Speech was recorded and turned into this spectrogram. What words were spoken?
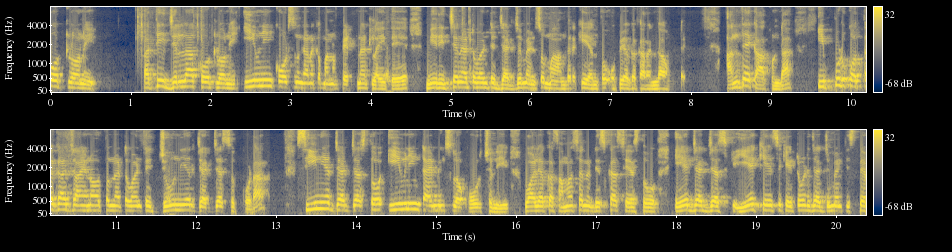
కోర్టులోని ప్రతి జిల్లా కోర్టులోని ఈవినింగ్ కోర్సును కనుక మనం పెట్టినట్లయితే మీరు ఇచ్చినటువంటి జడ్జిమెంట్స్ మా అందరికీ ఎంతో ఉపయోగకరంగా ఉంటాయి. అంతేకాకుండా ఇప్పుడు కొత్తగా జాయిన్ అవుతున్నటువంటి జూనియర్ జడ్జెస్ కూడా సీనియర్ జడ్జెస్తో ఈవినింగ్ టైమింగ్స్లో కూర్చుని వాళ్ళ యొక్క సమస్యను డిస్కస్ చేస్తూ ఏ జడ్జెస్కి ఏ కేసుకి ఎటువంటి జడ్జిమెంట్ ఇస్తే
